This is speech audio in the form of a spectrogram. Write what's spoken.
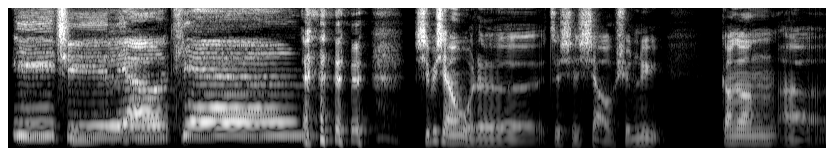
一起聊天，喜不喜欢我的这些小旋律？刚刚呃，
